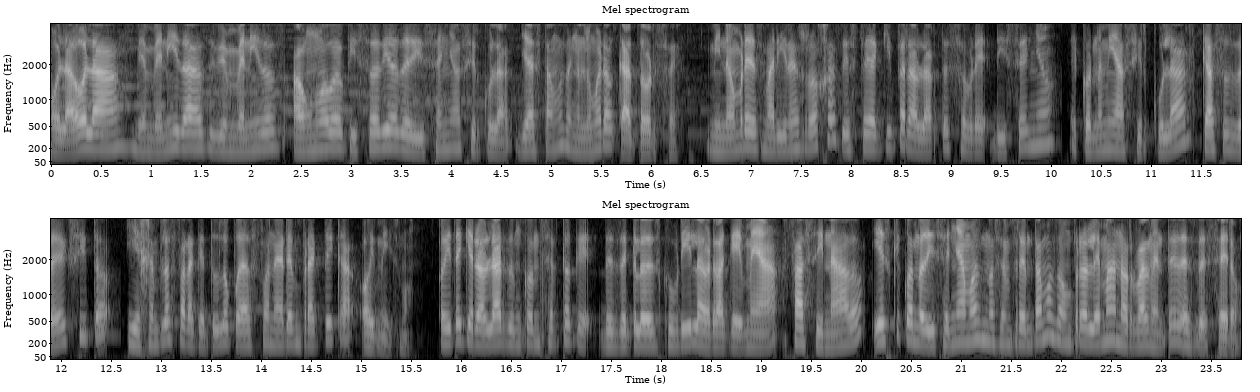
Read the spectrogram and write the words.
Hola, hola, bienvenidas y bienvenidos a un nuevo episodio de Diseño Circular. Ya estamos en el número 14. Mi nombre es Marines Rojas y estoy aquí para hablarte sobre diseño, economía circular, casos de éxito y ejemplos para que tú lo puedas poner en práctica hoy mismo. Hoy te quiero hablar de un concepto que desde que lo descubrí la verdad que me ha fascinado y es que cuando diseñamos nos enfrentamos a un problema normalmente desde cero.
